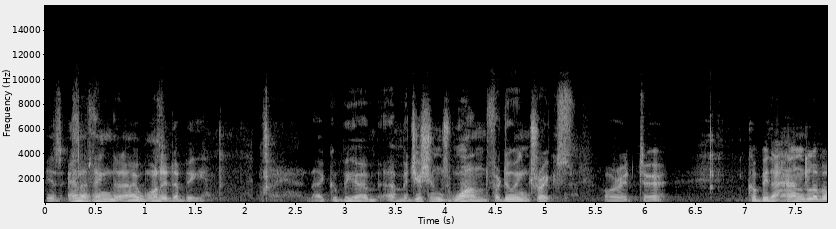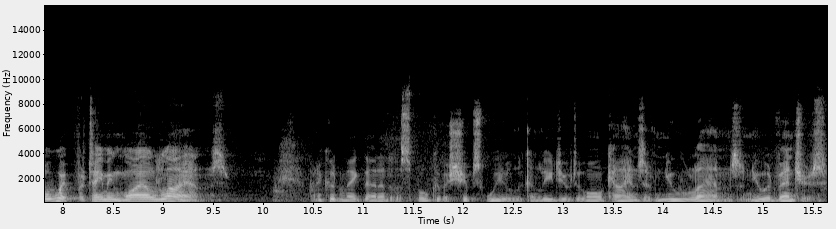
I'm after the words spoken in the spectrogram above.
is anything that I want it to be. That could be a, a magician's wand for doing tricks, or it uh, could be the handle of a whip for taming wild lions. I could make that into the spoke of a ship's wheel that can lead you to all kinds of new lands and new adventures.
